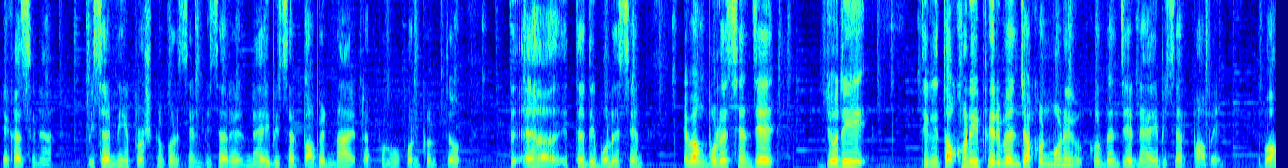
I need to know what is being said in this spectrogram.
শেখ হাসিনা। বিচার নিয়ে প্রশ্ন করেছেন বিচারের ন্যায় বিচার পাবেন না এটা পূর্ব পরিকল্পিত ইত্যাদি বলেছেন। এবং বলেছেন যে যদি তিনি তখনই ফিরবেন যখন মনে করবেন যে ন্যায় বিচার পাবেন এবং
